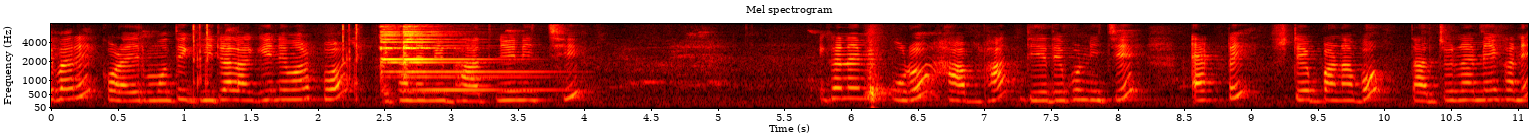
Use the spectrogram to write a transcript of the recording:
এবারে কড়াইয়ের মধ্যে ঘিটা লাগিয়ে নেওয়ার পর এখানে আমি ভাত নিয়ে নিচ্ছি। এখানে আমি পুরো হাফ ভাত দিয়ে দেব নিচে। একটাই স্টেপ বানাবো, তার জন্য আমি এখানে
